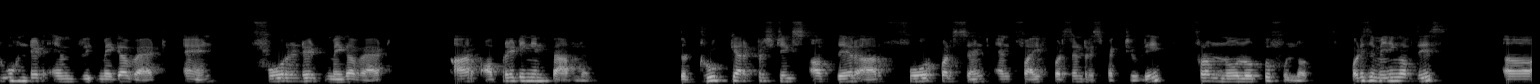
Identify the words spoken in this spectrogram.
200 MV megawatt and 400 megawatt are operating in parallel. The droop characteristics of there are 4% and 5% respectively from no load to full load. What is the meaning of this? Uh,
